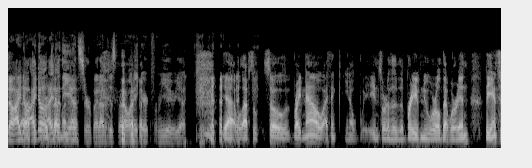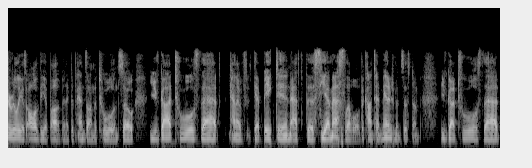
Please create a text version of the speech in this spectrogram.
No, I know, uh, I know, I know the answer, but I'm just, but I want to hear it from you. Yeah. yeah, well, absolutely. So right now, I think you know, in sort of the, the brave new world that we're in, the answer really is all of the above, and it depends on the tool. And so you've got tools that kind of get baked in at the CMS level, the content management system. You've got tools that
